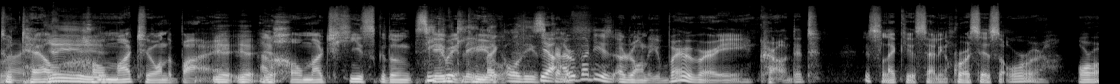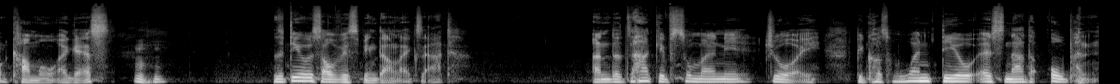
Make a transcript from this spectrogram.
To Right. tell Yeah, yeah, yeah, how yeah. much you want to buy Yeah, yeah, and yeah. how much he's going to give it Secretly, to you. like all these yeah, kind of- everybody is around you, very very crowded. It's like you're selling horses or or camel, I guess. Mm-hmm. The deal is always being done like that. And that gives so many joy because one deal is not open.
